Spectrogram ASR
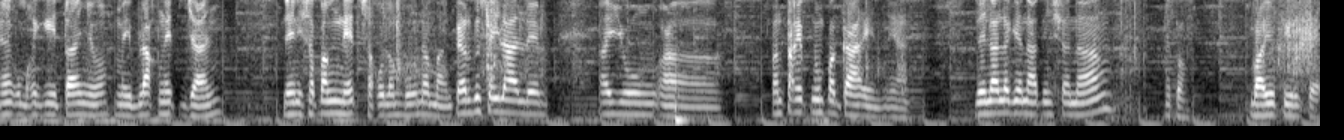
ayan kung makikita nyo may black net dyan. Then isa pang net sa kulambo naman. Pero dun sa ilalim ay yung ah, pantakip ng pagkain. Ayan. Then lalagyan natin siya ng ito biofilter.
